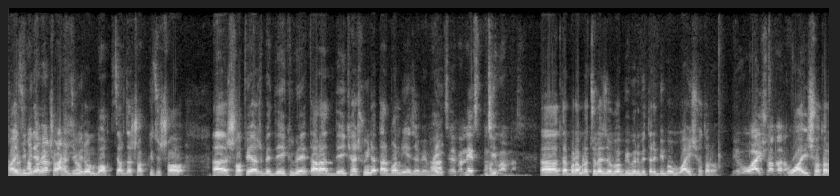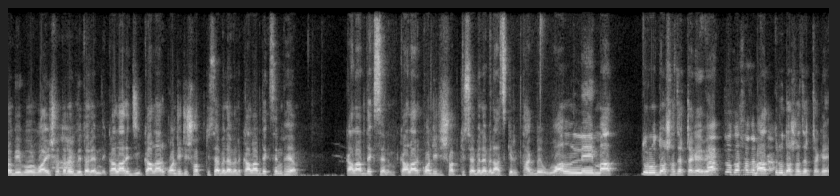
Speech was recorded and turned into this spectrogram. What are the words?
ছয় জিবি র্যাম একশো আঠাশ জিবি রোম বক্স চার্জার সবকিছু সহ শপে আসবে দেখবে তারা দেখা শুই না তারপর নিয়ে যাবে ভাই। আচ্ছা জি। তারপর আমরা চলে যাব ভিভোর ভিতরে ভিভো ওয়াই সতেরো। ভিভো ওয়াই সতেরো। ওয়াই সতেরো ভিভোর ওয়াই সতেরোর ভিতরে। কালার জি কালার কোয়ান্টিটি সব কিছু অ্যাভেলেবেল কালার দেখছেন ভাইয়া? কালার দেখছেন? কালার কোয়ান্টিটি সব কিছু অ্যাভেলেবেল আজকের থাকবে ওয়ানলি মাত্র দশ হাজার টাকায় মাত্র দশ হাজার মাত্র টাকায়।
